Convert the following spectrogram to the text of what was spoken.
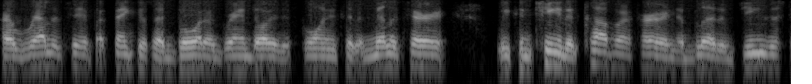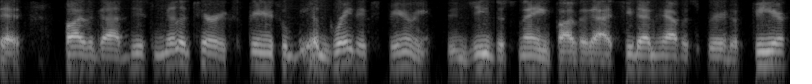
her relative. I think it's her daughter, granddaughter that's going into the military. We continue to cover her in the blood of Jesus. That Father God, this military experience will be a great experience in Jesus' name, Father God. She doesn't have a spirit of fear,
